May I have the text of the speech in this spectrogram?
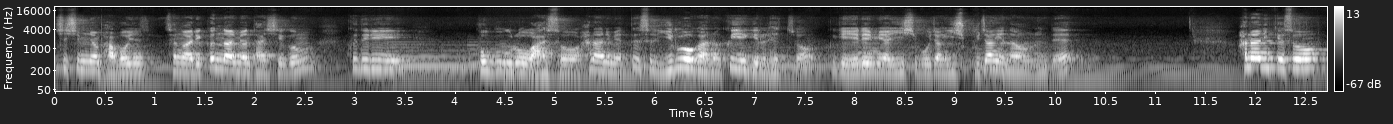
70년 바보인 생활이 끝나면 다시금 그들이 고국으로 와서 하나님의 뜻을 이루어가는 그 얘기를 했죠. 그게 예레미야 25장, 29장에 나오는데 하나님께서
